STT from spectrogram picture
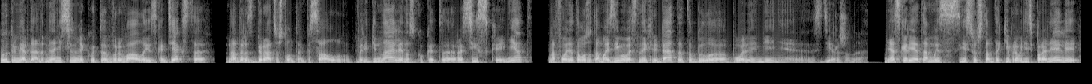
Ну, например, да. Меня не сильно какое-то вырывало из контекста. Надо разбираться, что он там писал в оригинале, насколько это российское нет на фоне того же там Азимова и остальных ребят это было более-менее сдержанно. Меня скорее там, из, если уж там такие проводить параллели,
